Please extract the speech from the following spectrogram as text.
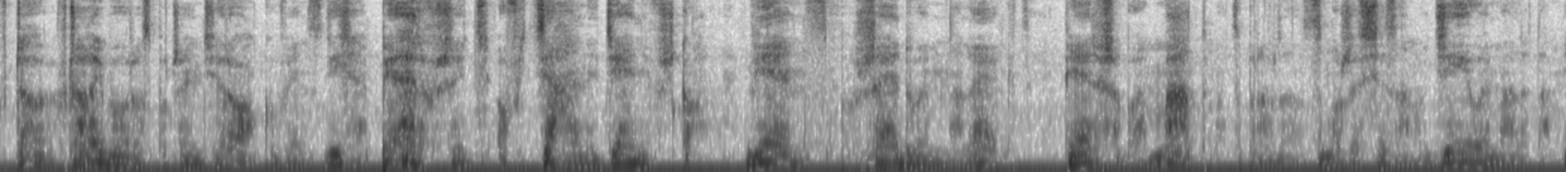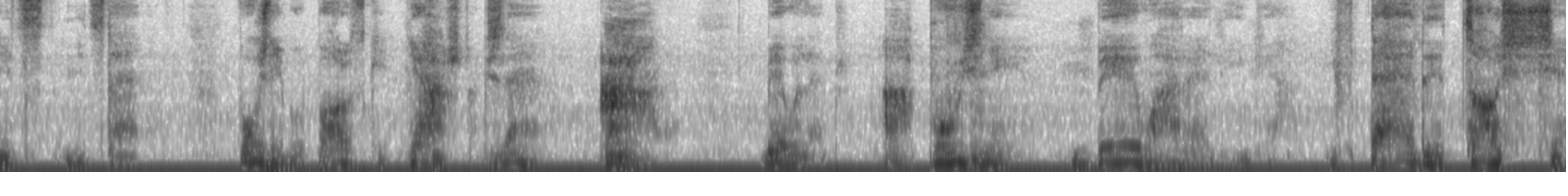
Wczor- wczoraj było rozpoczęcie roku, więc dzisiaj pierwszy oficjalny dzień w szkole. Więc poszedłem na lekcję. Pierwsza była matma, co prawda może się zanudziłem, ale tam nic, nic ten. Później był polski, nie aż tak źle, ale były lepsze. A później była religia. I wtedy coś się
